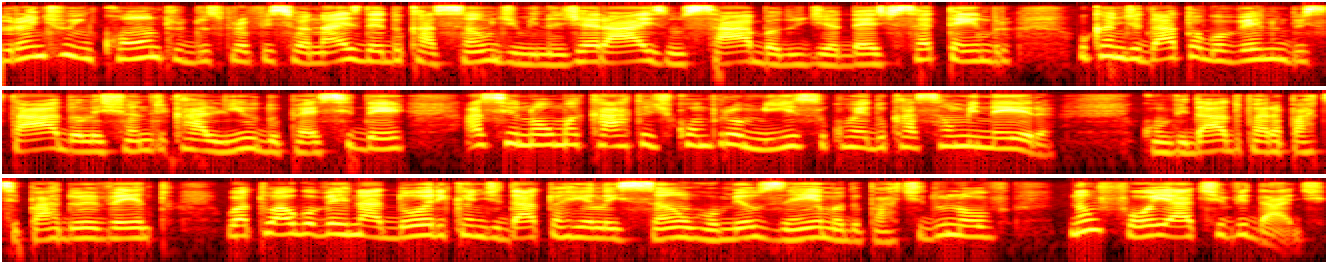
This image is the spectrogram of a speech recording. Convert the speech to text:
Durante o encontro dos profissionais da educação de Minas Gerais, no sábado, dia 10 de setembro, o candidato ao governo do estado, Alexandre Calil, do PSD, assinou uma carta de compromisso com a educação mineira. Convidado para participar do evento, o atual governador e candidato à reeleição, Romeu Zema, do Partido Novo, não foi à atividade.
